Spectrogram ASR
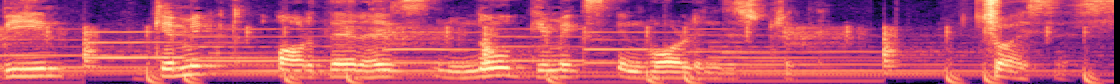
been gimmicked or there is no gimmicks involved in this trick. Choices.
